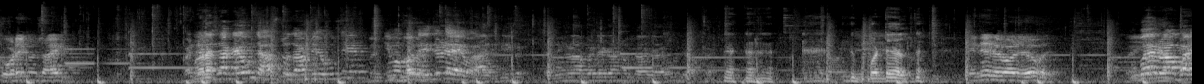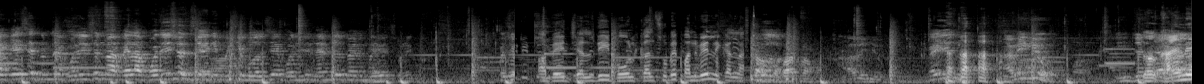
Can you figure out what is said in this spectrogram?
ચોળીનું સાઈડ મારા- પટેલ. એને રેવાડ્યો ભાઈ. અબે જલ્દી બોલ કલ સુબે પનવેલ નીકળના તો ખાઈ લે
